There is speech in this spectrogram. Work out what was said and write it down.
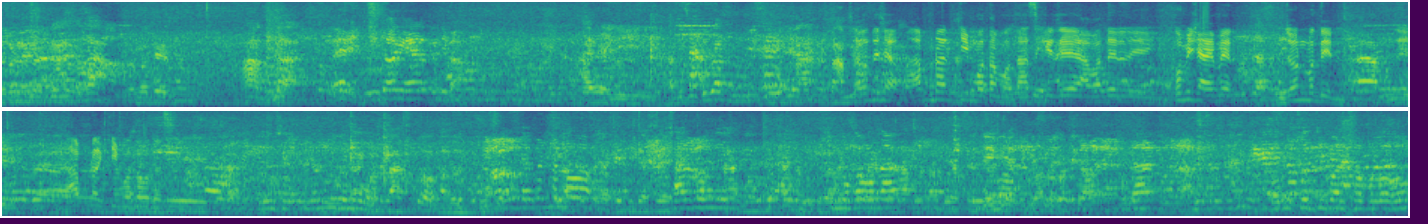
এবং এনার আমাদের আপনার কি মতামত আজকে যে আমাদের কবি সাহেবের জন্মদিন যে আপনার কি মতামত আছে শুভকামনা ছিল। ভবিষ্যৎ জীবন সফল হোক।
